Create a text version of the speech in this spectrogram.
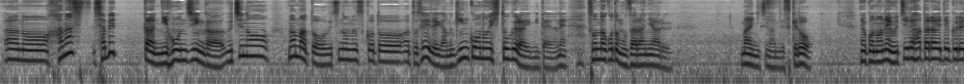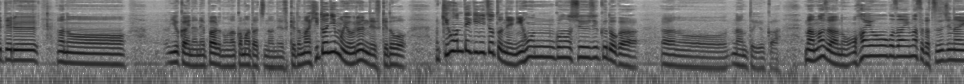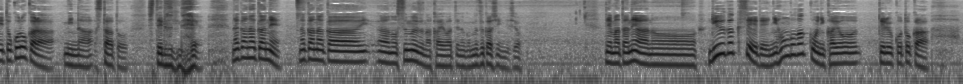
あの話喋った日本人がうちのママとうちの息子とあとせいぜいあの銀行の人ぐらいみたいなねそんなこともざらにある毎日なんですけどでこのねうちで働いてくれてるあのー、愉快なネパールの仲間たちなんですけど、まあ、人にもよるんですけど基本的にちょっとね日本語の習熟度があのなんというか、まあ、まずあの「おはようございます」が通じないところからみんなスタートしてるんで なかなかねなかなかあのスムーズな会話っていうのが難しいんですよ。でまたね、あの留学生で日本語学校に通ってる子とか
